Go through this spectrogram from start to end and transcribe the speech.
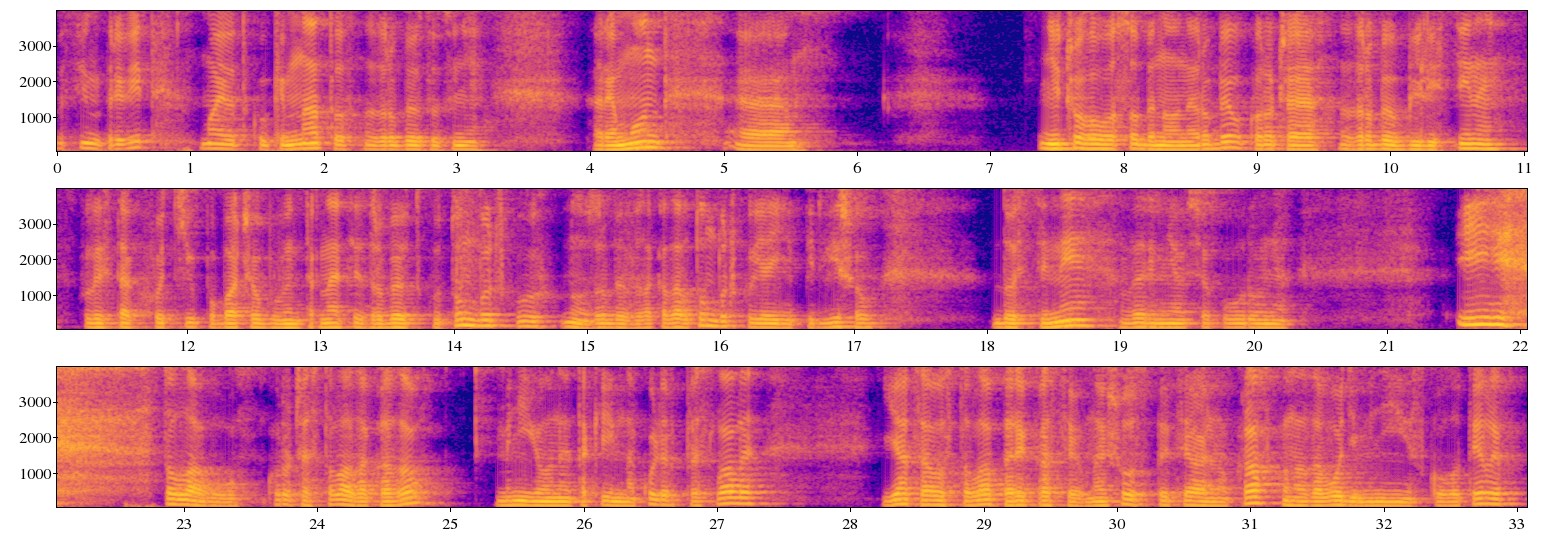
Усім привіт! Маю таку кімнату, зробив тут ній ремонт. Е, нічого особливого не робив. Коротше, зробив білі стіни. Колись так хотів, побачив був в інтернеті, зробив таку тумбочку. Ну, зробив, заказав тумбочку, я її підвішав до стіни, вирівняв все по уровню. І стола був. Коротше, стола заказав. Мені його не такий на колір прислали. Я цього стола перекрасив. Знайшов спеціальну краску, на заводі мені її сколотили.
